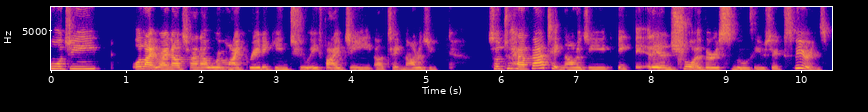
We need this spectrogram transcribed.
4G, or like right now, China, we're migrating into a 5G uh, technology. So to have that technology, it, it ensure a very smooth user experience.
